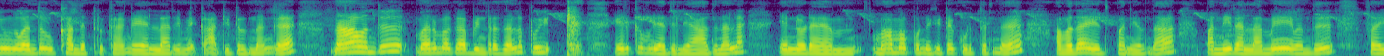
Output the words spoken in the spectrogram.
இவங்க வந்து உட்காந்துட்டு இருக்காங்க எல்லாரையுமே காட்டிகிட்டு இருந்தாங்க நான் வந்து மருமக அப்படின்றதுனால போய் எடுக்க முடியாது இல்லையா? அதனால் என்னோடய மாமா பொண்ணுக்கிட்ட கொடுத்துருந்தேன். அவள் தான் இது பண்ணியிருந்தா. பன்னீர் எல்லாமே வந்து ஃப்ரை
